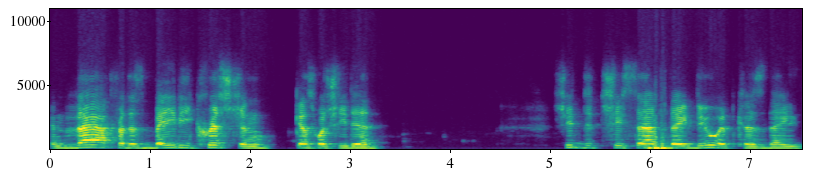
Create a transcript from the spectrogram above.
And that for this baby Christian guess what she did? She did. She said they do it because they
